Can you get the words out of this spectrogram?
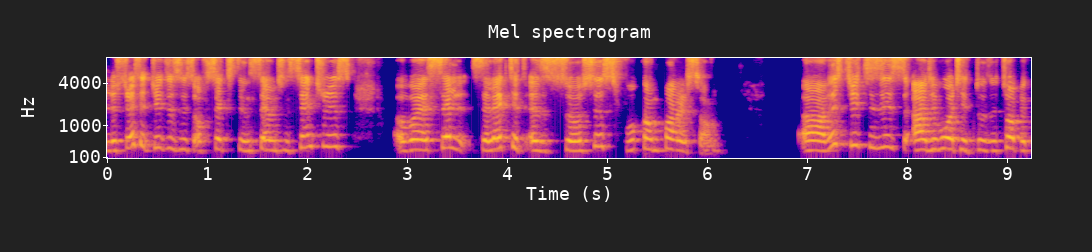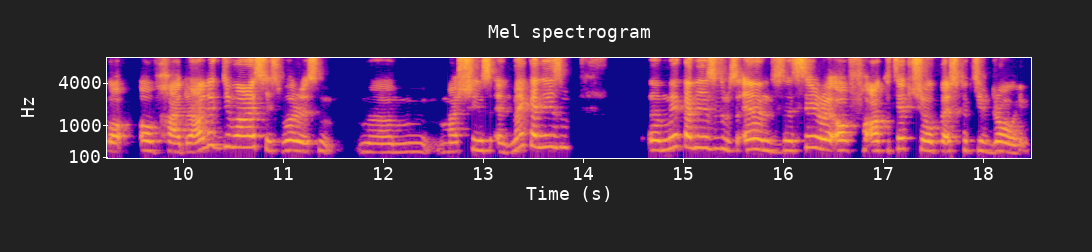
Illustrated treatises of 16th, 17th centuries were selected as sources for comparison. Uh, these treatises are devoted to the topic of, of hydraulic devices, various machines and mechanism, uh, mechanisms, and the theory of architectural perspective drawing.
